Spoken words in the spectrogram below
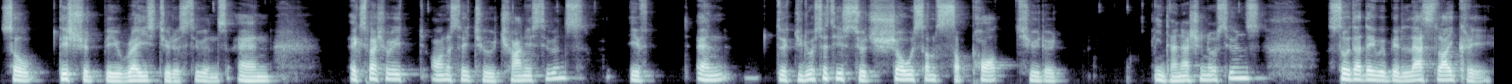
so this should be raised to the students and especially honestly to Chinese students. If and the universities should show some support to the international students so that they will be less likely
